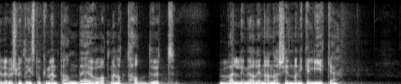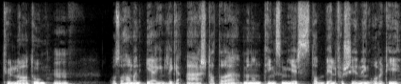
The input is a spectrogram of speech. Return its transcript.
eller beslutningsdokumentene, det er jo at man har tatt ut veldig mye av den energien man ikke liker. Kull og atom. Mm -hmm. Og så har man egentlig ikke erstatta det med noen ting som gir stabil forsyning over tid.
